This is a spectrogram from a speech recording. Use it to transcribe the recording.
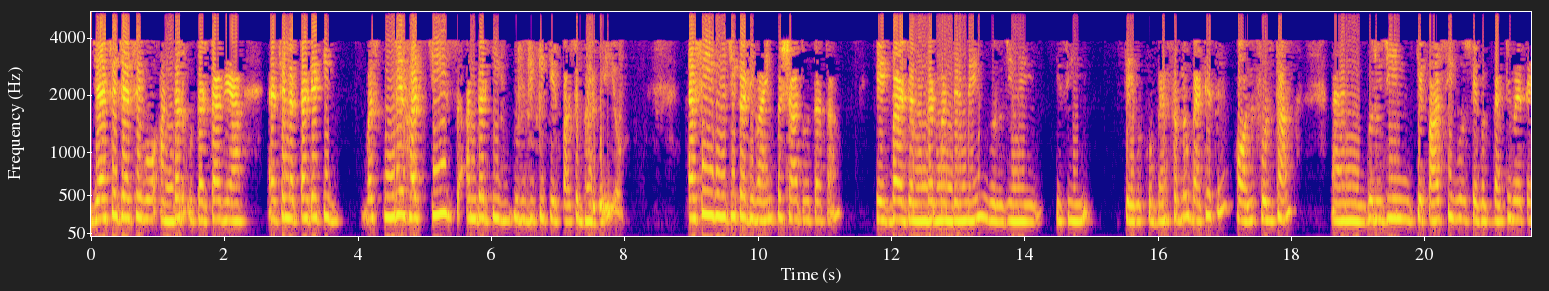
जैसे जैसे वो अंदर उतरता गया, ऐसे लगता गया कि बस पूरे हर चीज़ अंदर की गुरु जी की कृपा से भर गई हो। ऐसे ही गुरु जी का डिवाइन प्रसाद होता था। एक बार जलंधर मंदिर में गुरु जी ने किसी सेवक को सब लोग बैठे थे हॉल फुल था एंड गुरु जी के पास ही वो सेवक बैठे हुए थे।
